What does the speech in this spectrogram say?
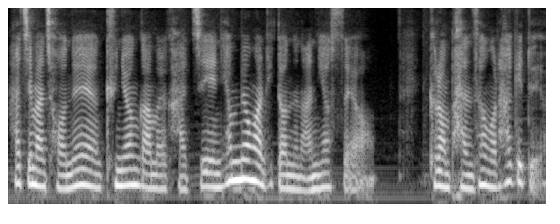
하지만 저는 균형감을 가진 현명한 리더는 아니었어요. 그런 반성을 하게 돼요.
